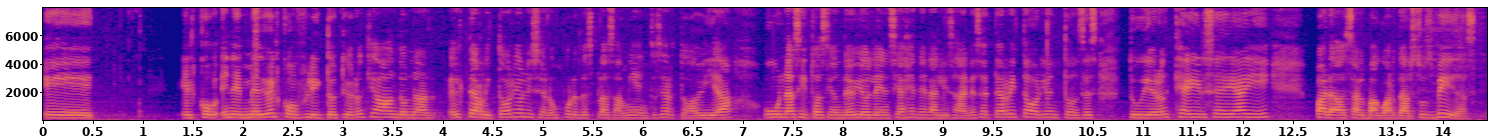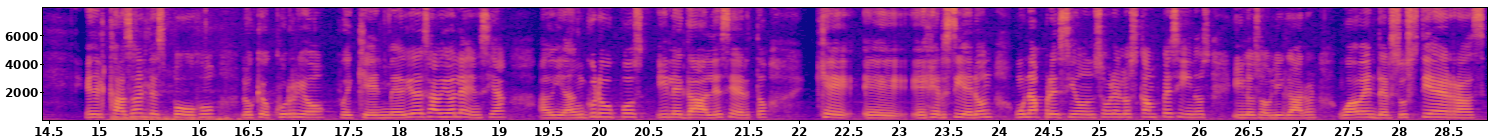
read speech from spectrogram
eh, en el medio del conflicto tuvieron que abandonar el territorio, lo hicieron por el desplazamiento, ¿cierto? Había una situación de violencia generalizada en ese territorio, entonces tuvieron que irse de ahí para salvaguardar sus vidas. En el caso del despojo, lo que ocurrió fue que en medio de esa violencia habían grupos ilegales, ¿cierto?, que eh, ejercieron una presión sobre los campesinos y los obligaron o a vender sus tierras,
